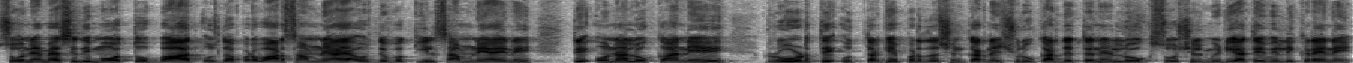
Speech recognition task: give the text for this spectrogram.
ਸੋਨੀਆ ਮੈਸੀ ਦੀ ਮੌਤ ਤੋਂ ਬਾਅਦ ਉਸ ਦਾ ਪਰਿਵਾਰ ਸਾਹਮਣੇ ਆਇਆ ਉਸ ਦੇ ਵਕੀਲ ਸਾਹਮਣੇ ਆਏ ਨੇ ਤੇ ਉਹਨਾਂ ਲੋਕਾਂ ਨੇ ਰੋਡ ਤੇ ਉਤਰ ਕੇ ਪ੍ਰਦਰਸ਼ਨ ਕਰਨੇ ਸ਼ੁਰੂ ਕਰ ਦਿੱਤੇ ਨੇ। ਲੋਕ ਸੋਸ਼ਲ ਮੀਡੀਆ ਤੇ ਵੀ ਲਿਖ ਰਹੇ ਨੇ।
